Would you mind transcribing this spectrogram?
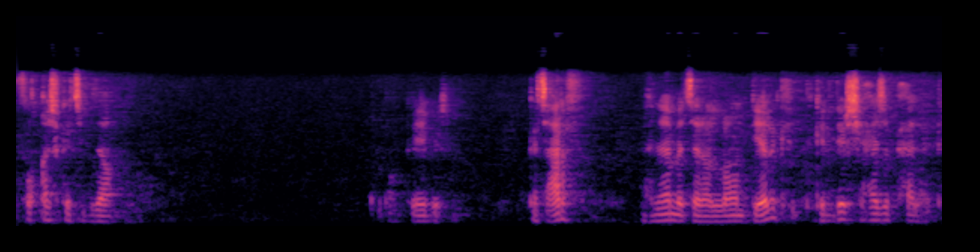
فوقاش كتبدا donc كتعرف هنا مثلا ال onde ديالك كدير شي حاجة بحال هكا.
